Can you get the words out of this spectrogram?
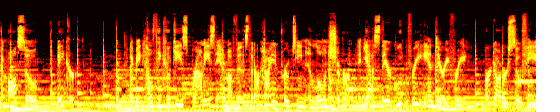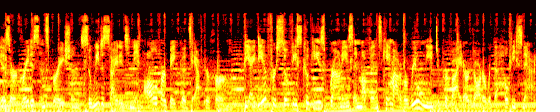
I'm also a baker. I bake healthy cookies, brownies, and muffins that are high in protein and low in sugar. And yes, they are gluten free and dairy free. Our daughter Sophie is our greatest inspiration, so we decided to name all of our baked goods after her. The idea for Sophie's cookies, brownies, and muffins came out of a real need to provide our daughter with a healthy snack.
